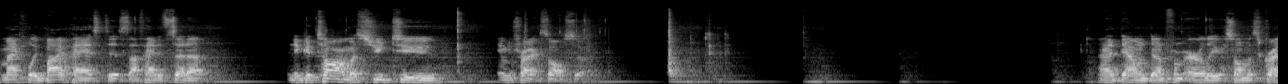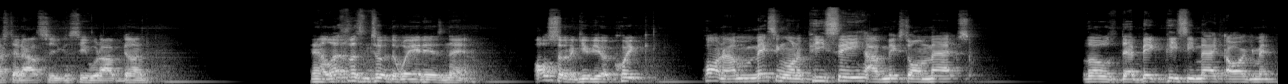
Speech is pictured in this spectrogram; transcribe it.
I'm actually bypass this. I've had it set up. And the guitar I'm gonna shoot to M tracks also. I had that one done from earlier, so I'm gonna scratch that out so you can see what I've done. Now let's listen to it the way it is now. Also, to give you a quick pointer, I'm mixing on a PC. I've mixed on Macs. Those that big PC Mac argument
